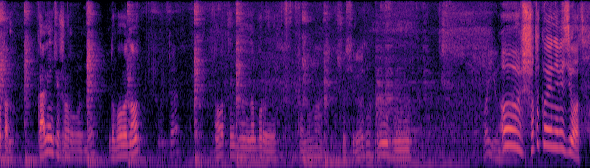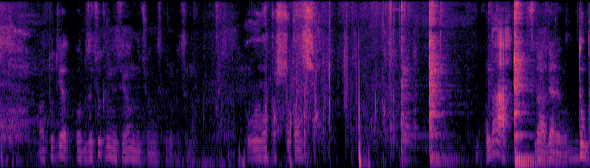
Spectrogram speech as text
Що там? Камінь чи що? Дубове дно? Так. О, ти блін, набурили. Та ну нафіг. Що, серйозно? Угу. Твою мать. О, що таке не везет? А тут я, от за цю криницю я вам нічого не скажу, пацани. Ну, я пощупаю ще. Да, Да, дерево. дуб.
